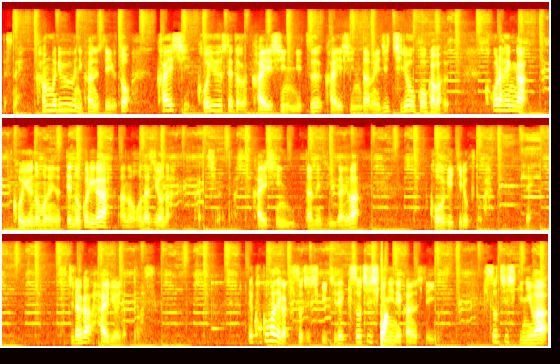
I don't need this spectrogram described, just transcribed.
ですね。冠部分に関して言うと会心固有ステータスが会心率、会心ダメージ、治療効果バフここら辺が固有のものになって残りがあの同じような形に会心ダメージ以外は攻撃力とか、ね、そちらが入るようになってます。で、ここまでが基礎知識1で、基礎知識2に関して言います。基礎知識2は、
